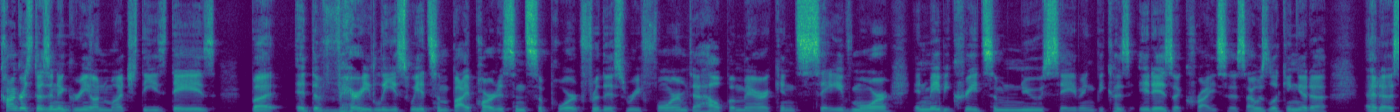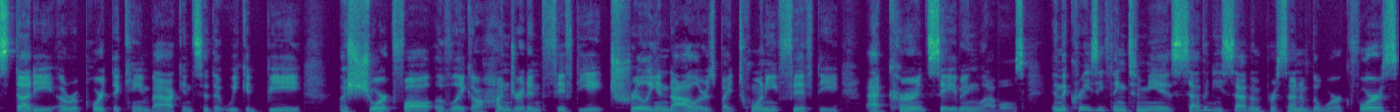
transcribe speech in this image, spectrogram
Congress doesn't agree on much these days. But at the very least, we had some bipartisan support for this reform to help Americans save more and maybe create some new saving because it is a crisis. I was looking at a at a study, a report that came back and said that we could be a shortfall of like 158 trillion dollars by 2050 at current saving levels. And the crazy thing to me is 77% of the workforce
